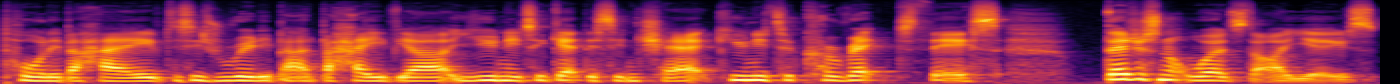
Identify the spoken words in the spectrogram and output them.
poorly behaved, this is really bad behavior, you need to get this in check, you need to correct this. They're just not words that I use.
